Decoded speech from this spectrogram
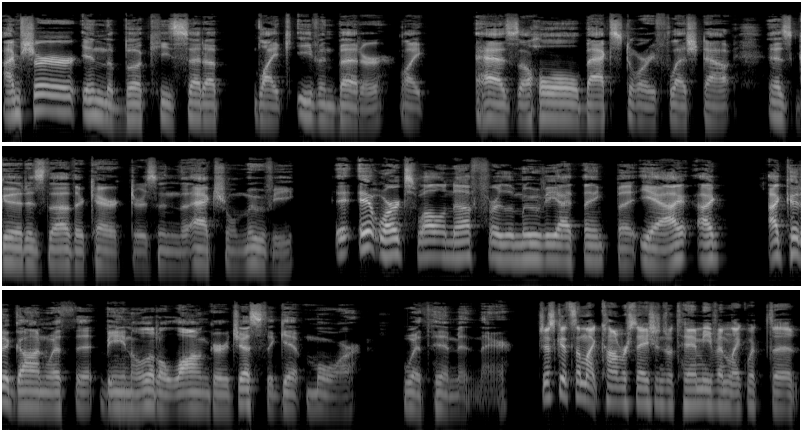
I'm sure in the book he's set up like even better, like has a whole backstory fleshed out as good as the other characters in the actual movie. It it works well enough for the movie, I think. But yeah, I I I could have gone with it being a little longer just to get more with him in there just get some like conversations with him even like with the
